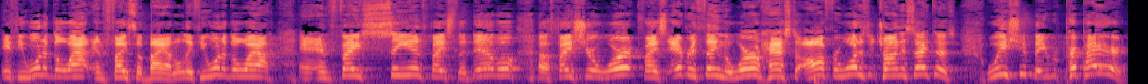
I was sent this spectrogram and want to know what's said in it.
If you want to go out and face a battle, if you want to go out and, face sin, face the devil, uh, face your work, face everything the world has to offer, what is it trying to say to us? We should be prepared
